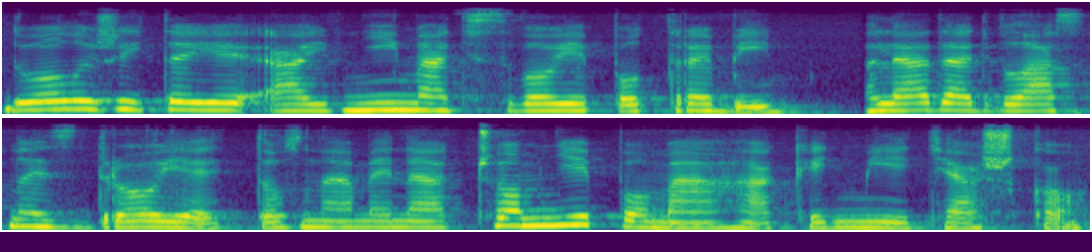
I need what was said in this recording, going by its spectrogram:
Dôležité je aj vnímať svoje potreby, hľadať vlastné zdroje, to znamená, čo mne pomáha, keď mi je ťažko.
